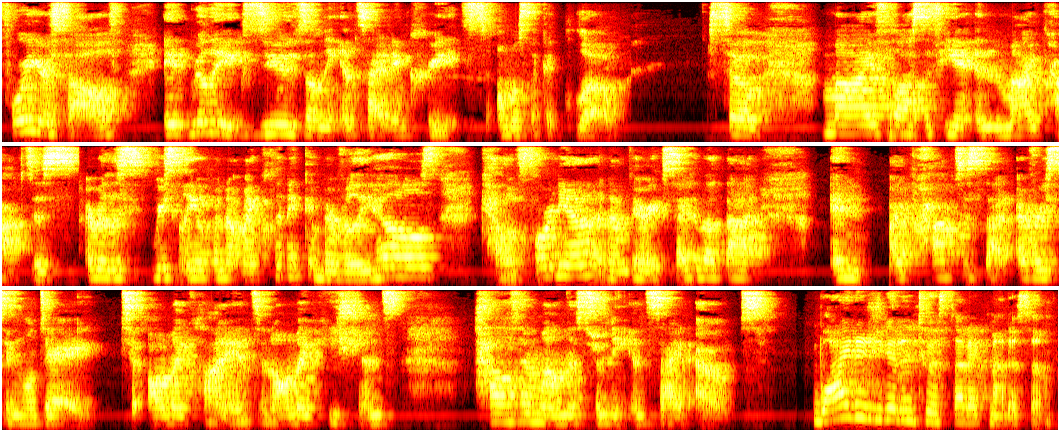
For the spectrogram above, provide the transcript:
for yourself, it really exudes on the inside and creates almost like a glow. So, my philosophy and my practice, I really recently opened up my clinic in Beverly Hills, California, and I'm very excited about that. And I practice that every single day to all my clients and all my patients health and wellness from the inside out. Why did you get into aesthetic medicine?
